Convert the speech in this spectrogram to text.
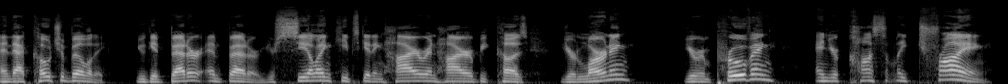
And that coachability, you get better and better. Your ceiling keeps getting higher and higher because you're learning, you're improving, and you're constantly trying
